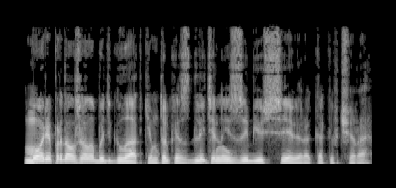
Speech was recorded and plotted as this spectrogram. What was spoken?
Море продолжало быть гладким, только с длительной зыбью с севера, как и вчера.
